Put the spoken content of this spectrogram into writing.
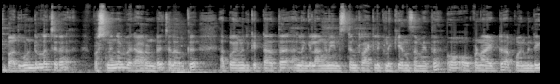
അപ്പം അതുകൊണ്ടുള്ള ചില പ്രശ്നങ്ങൾ വരാറുണ്ട്. ചിലർക്ക് അപ്പോയിൻമെന്റ് കിട്ടാത്ത അല്ലെങ്കിൽ അങ്ങനെ ഇൻസ്റ്റന്റ് ട്രാക്കിൽ ക്ലിക്ക് ചെയ്യുന്ന സമയത്ത് ഓപ്പൺ ആയിട്ട് അപ്പോയിന്റ്മെന്റ്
